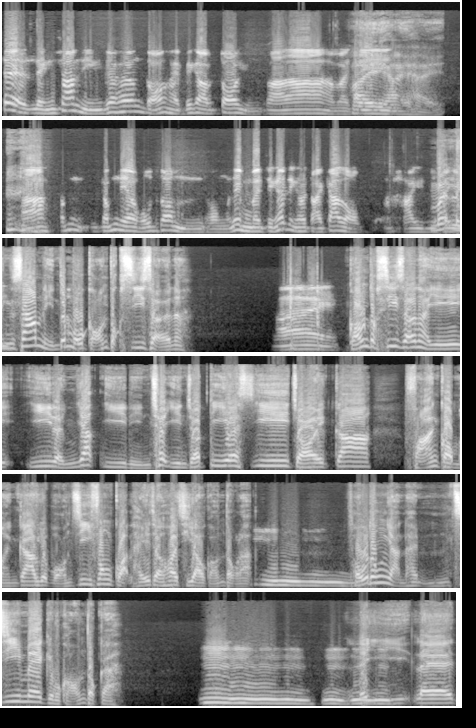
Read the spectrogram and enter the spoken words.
即係零三年嘅香港係比較多元化啦，係咪係先？係係，啊，咁咁你有好多唔同，你唔係淨一定去大家樂，係唔係零三年都冇港獨思想啊！係港獨思想係二零一二年出現咗 DSE，再加反國民教育，黃之鋒崛起就開始有港獨啦。嗯嗯普通人係唔知咩叫港獨㗎。嗯嗯嗯嗯嗯，你而誒，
